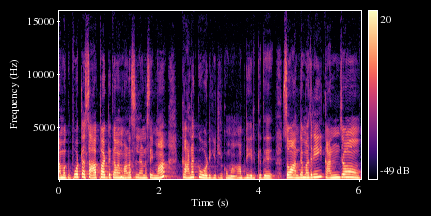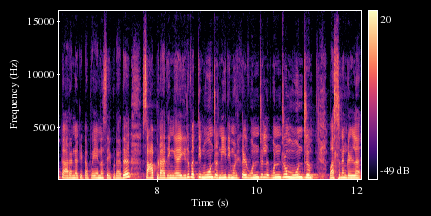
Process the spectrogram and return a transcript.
நமக்கு போட்ட சாப்பாட்டுக்கு அவன் மனசில் என்ன செய்யுமா? கணக்கு ஓடிக்கிட்டு இருக்குமா? அப்படி இருக்குது. ஸோ அந்த மாதிரி கஞ்சம்காரங்க கிட்ட போய் என்ன செய்யக்கூடாது? சாப்பிடாதீங்க. இருபத்தி மூன்று நீதிமொழிகள் ஒன்றில் ஒன்றும் மூன்றும் வசனங்களில்.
